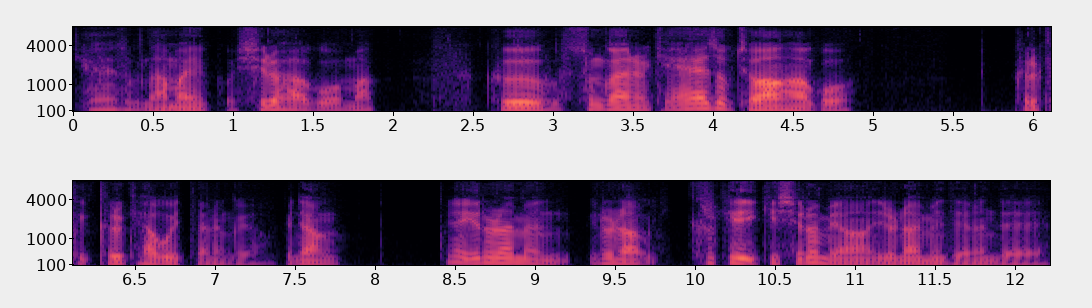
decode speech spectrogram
계속 남아있고 싫어하고 막 그 순간을 계속 저항하고 그렇게 그렇게 하고 있다는 거예요. 그냥 그냥 일어나면 일어나 그렇게 있기 싫으면 일어나면 되는데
